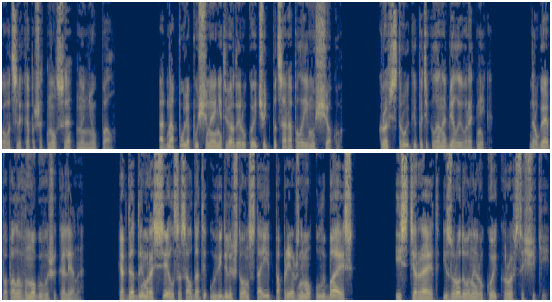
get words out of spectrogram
Овод слегка пошатнулся, но не упал. Одна пуля, пущенная нетвердой рукой, чуть поцарапала ему щеку. Кровь струйкой потекла на белый воротник. другая попала в ногу выше колена. Когда дым рассеялся, солдаты увидели, что он стоит, по-прежнему улыбаясь, и стирает изуродованной рукой кровь со щеки.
